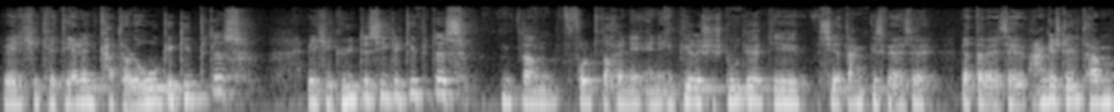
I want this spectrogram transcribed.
Welche Kriterienkataloge gibt es? welche Gütesiegel gibt es. Dann folgt auch eine, eine empirische Studie, die sehr dankensweise, werterweise angestellt haben,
